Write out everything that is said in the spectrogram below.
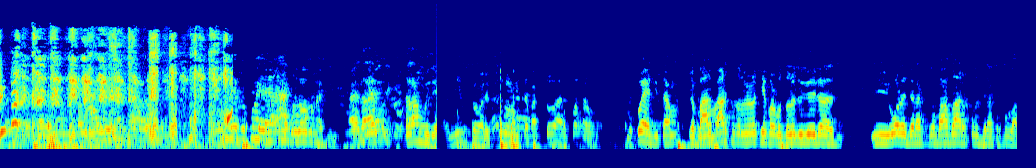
সামনে আবার মামা ননি সেরা দিতে আদা কয়ে দিতাম যে বাল বার তো কে পারব তোলে তুই এটা ই ওরে জানা তো বাবা আর তোর জানা তো পোলা।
